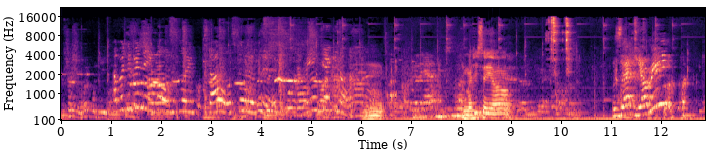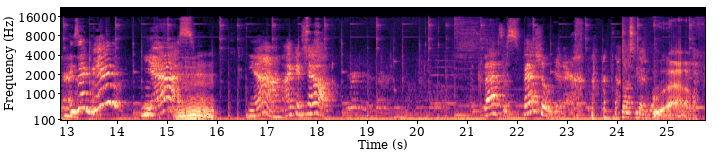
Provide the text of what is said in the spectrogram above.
Patricia, what would you like? 아빠 집에는 이거 없어 이거 나 없어 이렇게 링케이크는 없어 음. 맛있어요. Is that yummy? Is that good? Yes. 음. Yeah, I can tell. That's a special dinner. Tell us if you guys want. 와우.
